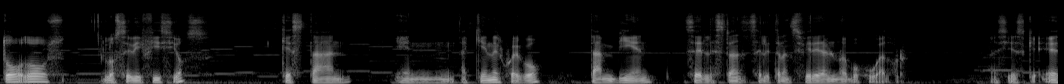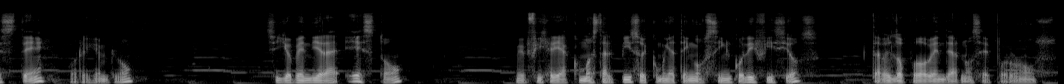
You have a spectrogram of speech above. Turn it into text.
todos los edificios que están en, aquí en el juego también se, les se le transfiere al nuevo jugador. Así es que este, por ejemplo, si yo vendiera esto, me fijaría cómo está el piso y como ya tengo cinco edificios, tal vez lo puedo vender, no sé, por unos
